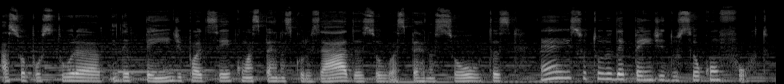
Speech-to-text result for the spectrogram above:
A sua postura independe, pode ser com as pernas cruzadas ou as pernas soltas. É, isso tudo depende do seu conforto.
